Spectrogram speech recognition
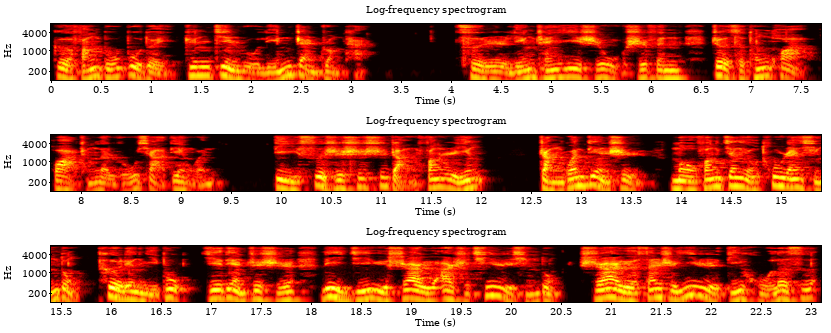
各防毒部队均进入临战状态。次日凌晨一时五十分，这次通话化成了如下电文。第四十师师长方日英，长官电示：某方将有突然行动，特令你部接电之时，立即于十二月二十七日行动，十二月三十一日抵虎勒斯，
